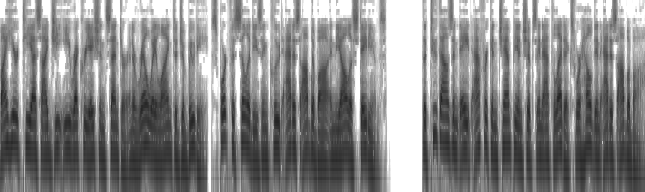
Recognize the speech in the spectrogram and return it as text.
Bahir Tsige Recreation Center, and a railway line to Djibouti. Sport facilities include Addis Ababa and Nyala stadiums. The 2008 African Championships in Athletics were held in Addis Ababa.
